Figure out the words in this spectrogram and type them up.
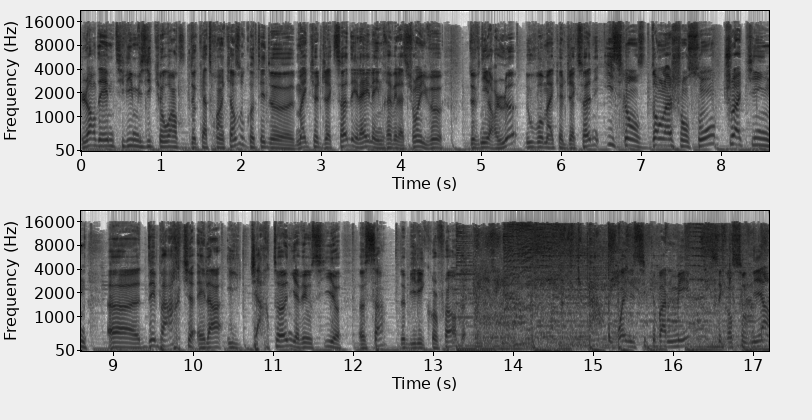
lors des MTV Music Awards de 95 aux côtés de Michael Jackson. Et là, il a une révélation. Il veut devenir le nouveau Michael Jackson. Il se lance dans la chanson. Tracking euh, débarque et là, il cartonne. Il y avait aussi euh, ça de Billy Crawford. When You Think About Me, c'est qu'en souvenir.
